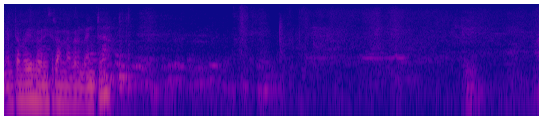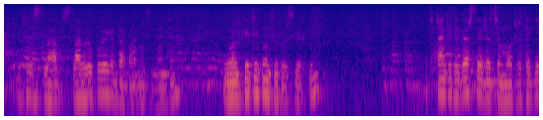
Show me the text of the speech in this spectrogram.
লাইনটা আমরা এইভাবে নিচ্ছি রান্নাঘরের লাইনটা। স্ল্যাব স্ল্যাবের উপরে কিন্তু আপনার নিচে লাইনটা। ওয়াল কেটে কনসিল করছি আর কি। এটা টাঙ্কি থেকে আসছে, এটা হচ্ছে মোটর থেকে।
